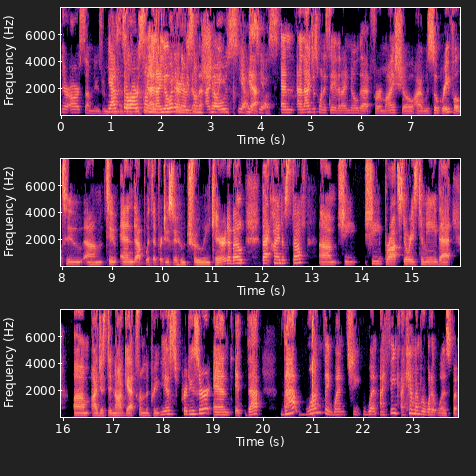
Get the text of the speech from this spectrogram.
there are some newsrooms. Yes, there are some and I know it, and Karen, there's you some that. You- shows. Yes, yeah. yes. and and I just want to say that I know that for my show, I was so grateful to um, to end up with a producer who truly cared about that kind of stuff. Um, she she brought stories to me that um, I just did not get from the previous producer, and it that that one thing when she when I think I can't remember what it was, but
